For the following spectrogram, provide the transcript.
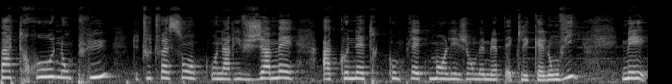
pas trop non plus. De toute façon, on n'arrive jamais à connaître complètement les gens, même avec lesquels on vit. Mais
